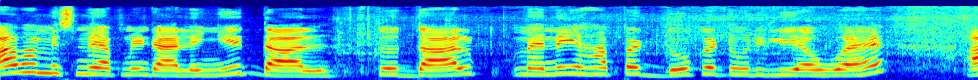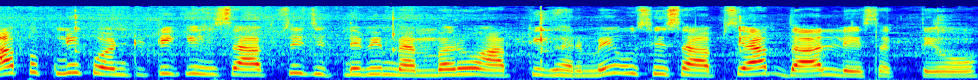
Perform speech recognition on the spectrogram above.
अब हम इसमें अपनी डालेंगे दाल। तो दाल मैंने यहाँ पर दो कटोरी लिया हुआ है। आप अपनी क्वांटिटी के हिसाब से जितने भी मेंबर हो आपके घर में, उस हिसाब से आप दाल ले सकते हो।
